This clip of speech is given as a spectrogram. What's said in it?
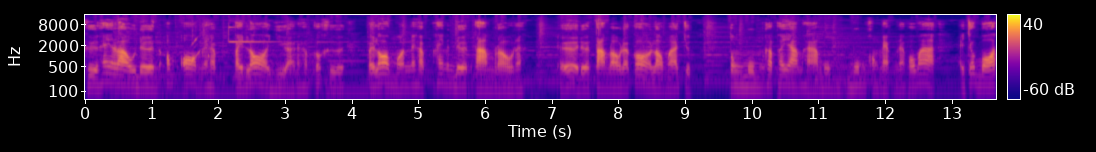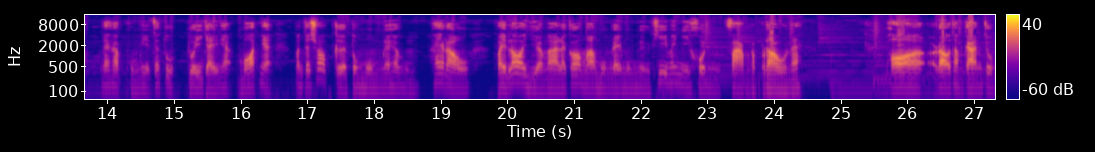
คือให้เราเดินอ้อมๆนะครับ ไปล่อเหยื่อนะครับก็คือไปล่อมอนนะครับ ให้มันเดินตามเรานะเออเดินตามเราแล้วก็เรามาจุดตรงมุมครับพยายามหามุมมุมของแมปนะเพราะว่าไอ้เจ้าบอสนะครับผมเนี่ยเจ้าตัวตัวใหญ่ๆเนี่ยบอสเนี่ย มันจะชอบเกิดตรงมุมนะครับผมให้เราไปล่อเหยื่อมาแล้วก็มามุมใดมุมหนึ่งที่ไม่มีคนฟาร์มกับเรานะ พอเราทำการโจม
